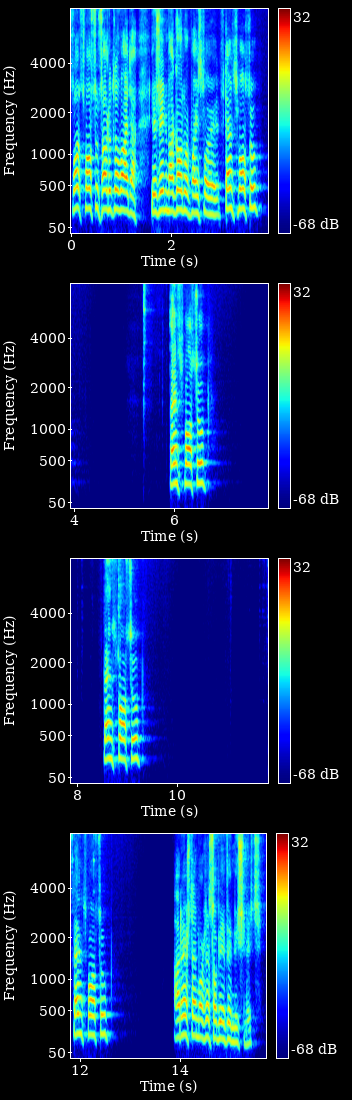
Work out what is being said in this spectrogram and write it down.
Spo- Sposób salutowania, jeżeli ma godło państwowe, w ten sposób, w ten sposób, w ten sposób, w ten sposób, a resztę może sobie wymyśleć.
